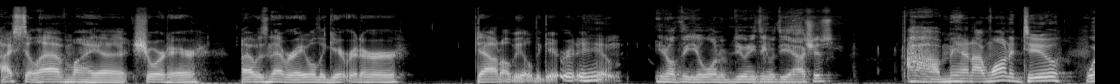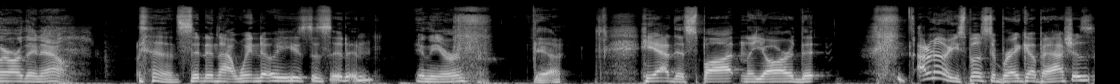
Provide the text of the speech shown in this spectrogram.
I still have my uh short hair. I was never able to get rid of her. Doubt I'll be able to get rid of him. You don't think you'll want to do anything with the ashes? Ah man, I wanted to. Where are they now? Sitting in that window he used to sit in. In the urn? Yeah. He had this spot in the yard that I don't know, are you supposed to break up ashes?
